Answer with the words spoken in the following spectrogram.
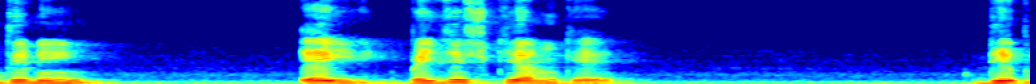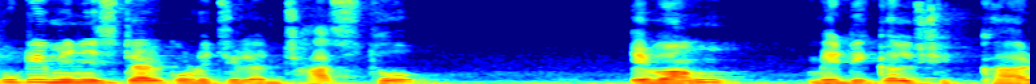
তিনি এই পেজেশকিয়ানকে ডেপুটি মিনিস্টার করেছিলেন স্বাস্থ্য এবং মেডিকেল শিক্ষার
